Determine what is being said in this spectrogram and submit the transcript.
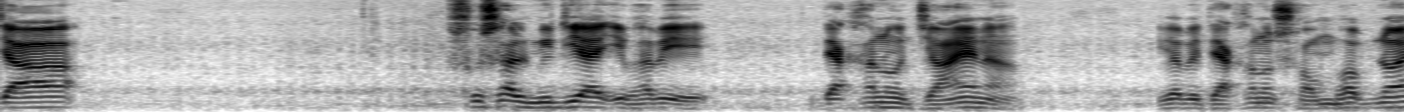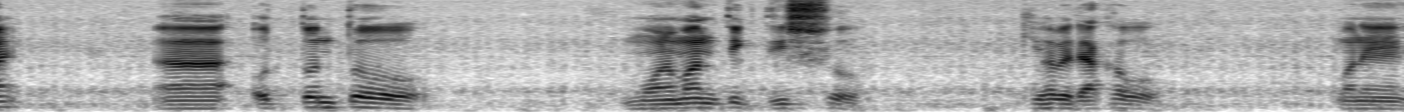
যা সোশ্যাল মিডিয়ায় এভাবে দেখানো যায় না, এভাবে দেখানো সম্ভব নয়। অত্যন্ত মর্মান্তিক দৃশ্য কীভাবে দেখাবো? মানে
